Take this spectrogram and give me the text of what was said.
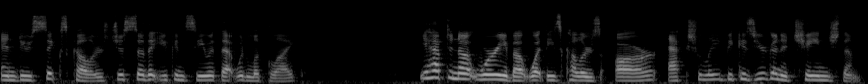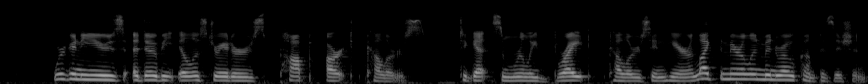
and do six colors just so that you can see what that would look like. You have to not worry about what these colors are actually because you're going to change them. We're going to use Adobe Illustrator's pop art colors to get some really bright colors in here, like the Marilyn Monroe composition.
